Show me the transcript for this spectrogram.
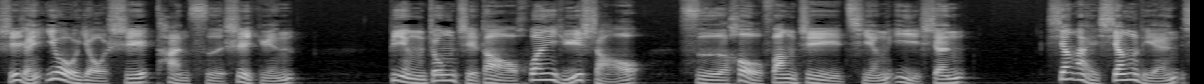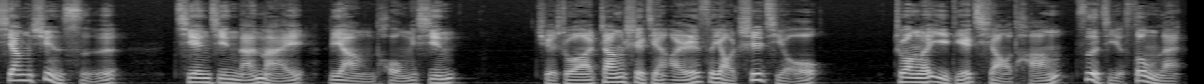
时人又有诗叹此事云：“病中只道欢愉少，死后方知情意深。相爱相怜相殉死，千金难买两同心。”却说张氏见儿子要吃酒，装了一碟巧糖，自己送来，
